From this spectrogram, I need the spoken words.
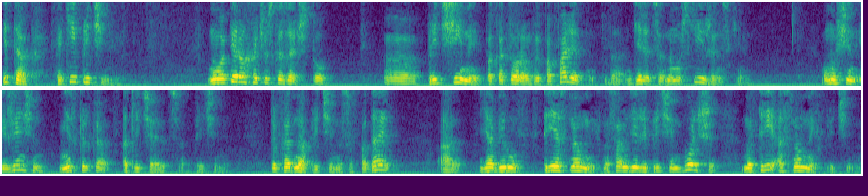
Итак, какие причины? Ну, во-первых, хочу сказать, что э, причины, по которым вы попали туда, делятся на мужские и женские. У мужчин и женщин несколько отличаются причины. Только одна причина совпадает, а я беру три основных. На самом деле причин больше, но три основных причины,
